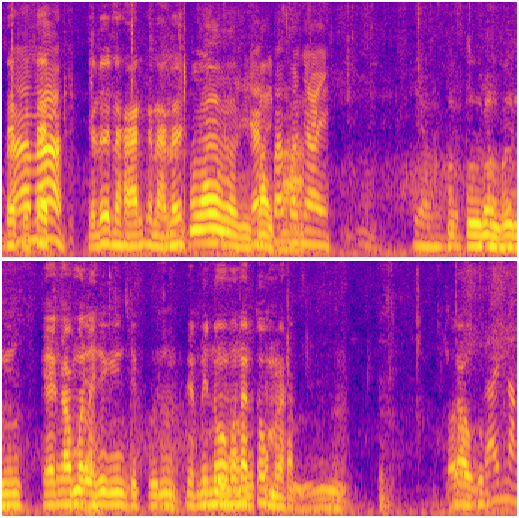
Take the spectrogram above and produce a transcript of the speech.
แซ่บมาแซ่มาบจะเลื่อนอาหารขนาดเลยเพราะว่าเราสิแกงใส่ปลาผ้าคนใหญ่มันปืนมันปืนแกงเอามาเลยที่กินติดปืนเดี๋ยวเมนูมันน่าต้มละเก่าได้นั่ง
